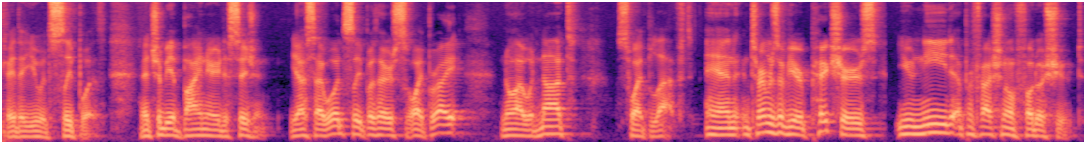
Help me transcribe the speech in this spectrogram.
okay, that you would sleep with. And it should be a binary decision. Yes, I would sleep with her, swipe right. No, I would not, swipe left. And in terms of your pictures, you need a professional photo shoot.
